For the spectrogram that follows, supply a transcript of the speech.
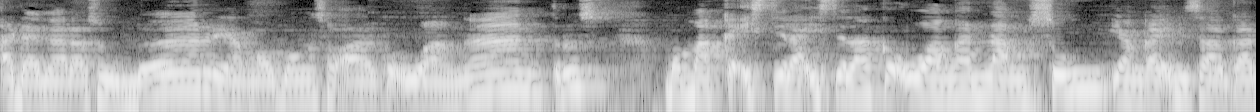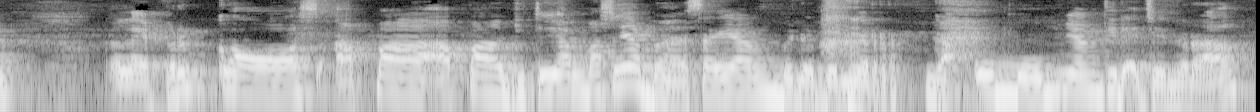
ada narasumber yang ngomong soal keuangan terus memakai istilah-istilah keuangan langsung yang kayak misalkan labor cost apa apa gitu yang maksudnya bahasa yang bener-bener nggak umum yang tidak general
